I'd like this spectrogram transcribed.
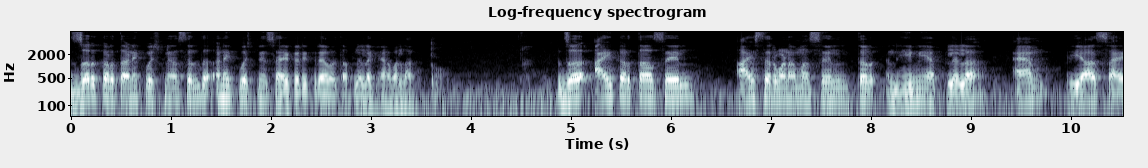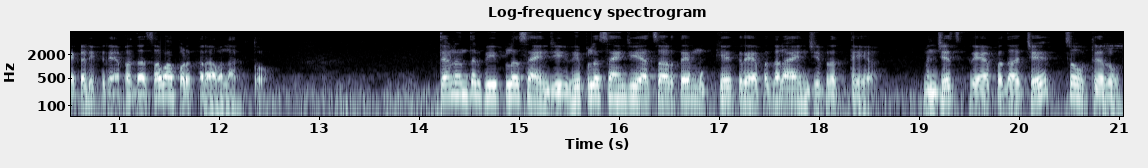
जर करता अनेक वचने असेल तर अनेक वचने सहायकारी क्रियापद आपल्याला घ्यावा लागतो. जर आय करता असेल आय सर्वनाम असेल तर नेहमी आपल्याला ॲम या सहायकारी क्रियापदाचा वापर करावा लागतो. त्यानंतर V plus I N G. V plus I N G याचा अर्थ आहे मुख्य क्रियापदाला आय एन जी प्रत्यय. म्हणजेच क्रियापदाचे चौथे रूप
